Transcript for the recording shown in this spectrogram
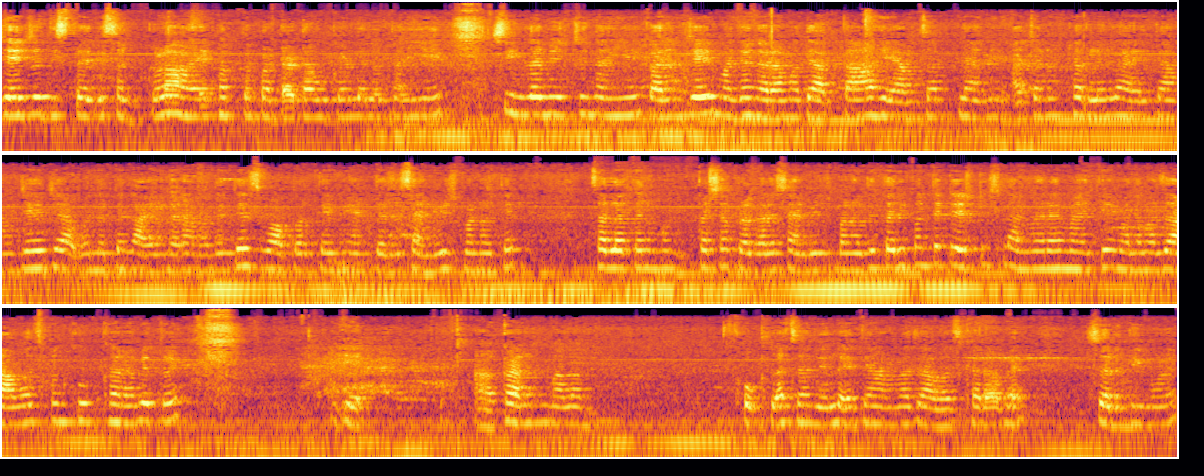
जे जे दिसतंय ते सगळं आहे फक्त बटाटा उकडलेला नाहीये शिमला मिरची नाहीये कारण जे माझ्या घरामध्ये आता आहे आमचा प्लॅनिंग अचानक ठरलेला आहे त्यामध्ये जे जे अवेलेबल आहे घरामध्ये तेच वापरते मी आणि त्याचे सँडविच बनवते. चला तर मग कशा प्रकारे सँडविच बनवते तरी पण ते टेस्टीच लागणार आहे माहिती आहे मला माझा आवाज पण खूप खराब येतोय. हे कारण मला खोकला झालेला आहे त्यामुळे माझा आवाज खराब आहे सर्दीमुळे.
